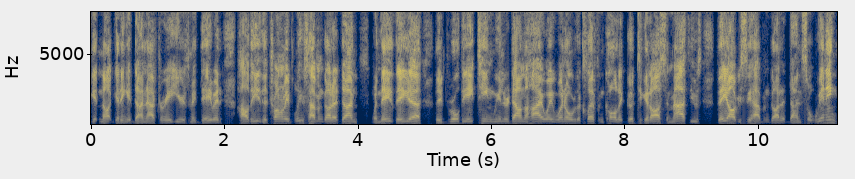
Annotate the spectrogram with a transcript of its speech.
get, not getting it done after eight years. McDavid, how the, the Toronto Maple Leafs haven't got it done when they they uh, they rolled the 18 wheeler down the highway, went over the cliff, and called it good to get Auston Matthews. They obviously haven't got it done. So winning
